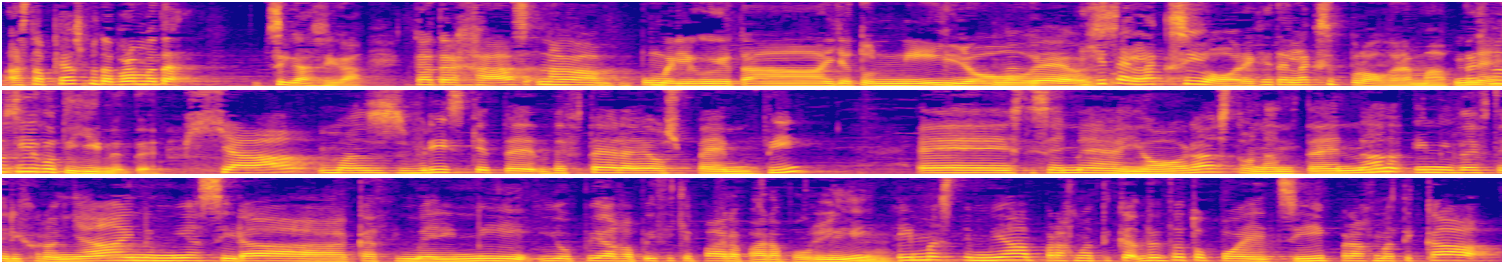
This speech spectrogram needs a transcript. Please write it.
Α τα πιάσουμε τα πράγματα σιγά σιγά. Καταρχάς, να πούμε λίγο για, τα, για τον ήλιο. Βεβαίως. Έχετε αλλάξει ώρα, έχετε αλλάξει πρόγραμμα. Πες Ναι. μας λίγο τι γίνεται. Πια μας βρίσκεται Δευτέρα έως Πέμπτη ε, στις 9 η ώρα στον Αντένα. Είναι η δεύτερη χρονιά. Είναι μια σειρά καθημερινή η οποία αγαπήθηκε πάρα πάρα πολύ. Είμαστε μια πραγματικά, δεν θα το πω έτσι, πραγματικά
